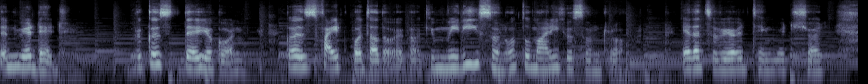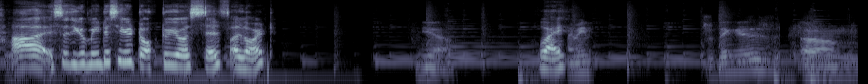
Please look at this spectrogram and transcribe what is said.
then we are dead because there you're gone because fight बहुत ज़्यादा होएगा कि मेरी ही सुनो तुम्हारी क्यों सुन रहे हो yeah that's a weird thing but sure uh so you mean to say you talk to yourself a lot Yeah. why I mean, the thing is, um,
